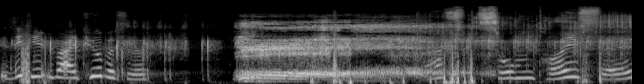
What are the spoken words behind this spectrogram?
Ihr seht hier überall Kürbisse. Was zum Teufel?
